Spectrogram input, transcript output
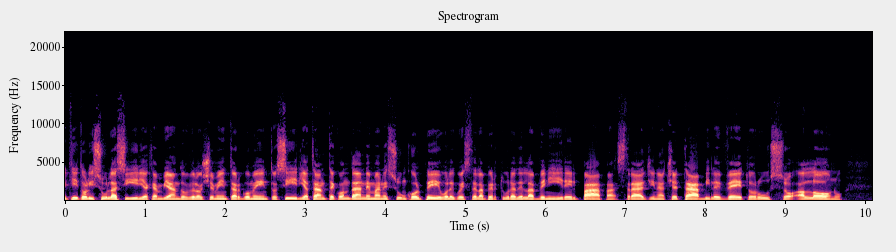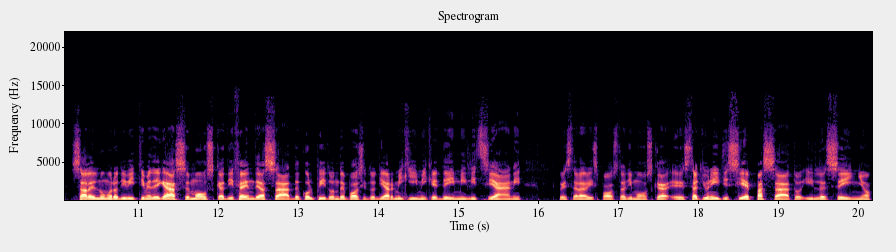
I titoli sulla Siria, cambiando velocemente argomento. Siria, tante condanne ma nessun colpevole, questa è l'apertura dell'avvenire. Il Papa, strage inaccettabile, veto russo all'ONU. Sale il numero di vittime dei gas, Mosca difende Assad, colpito un deposito di armi chimiche dei miliziani. Questa è la risposta di Mosca. Eh, Stati Uniti si è passato il segno.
